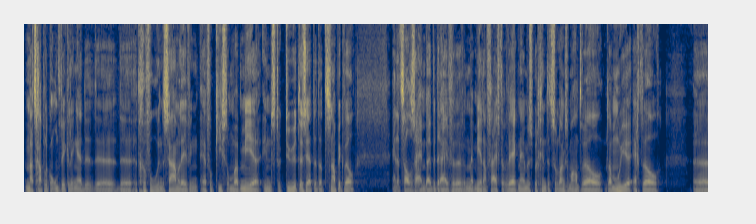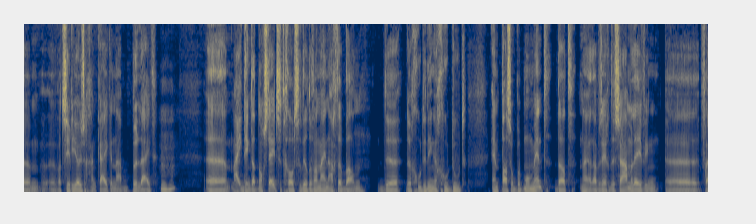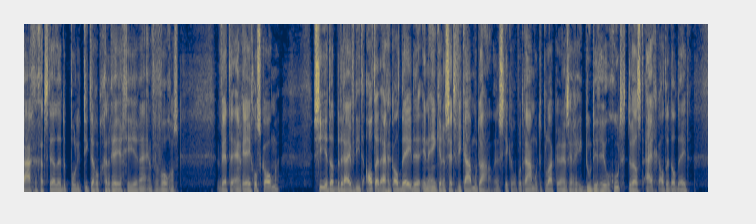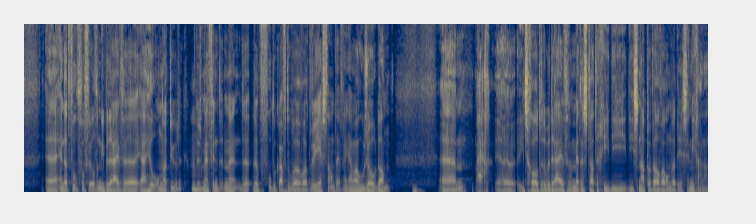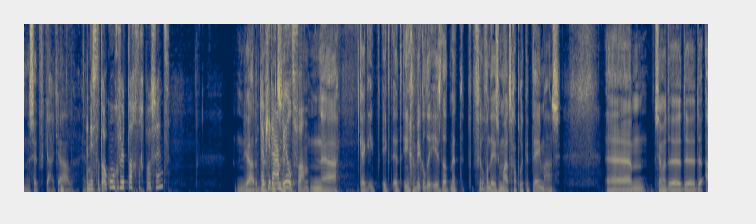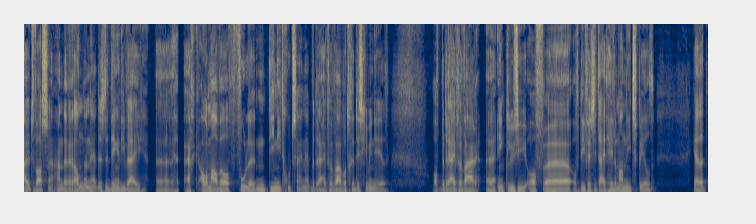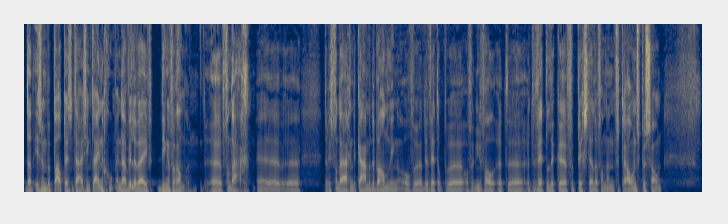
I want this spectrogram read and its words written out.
maatschappelijke ontwikkeling, hè, de, de, de, het gevoel in de samenleving ervoor kiest om wat meer in structuur te zetten. Dat snap ik wel. En dat zal zijn bij bedrijven met meer dan 50 werknemers begint het zo langzamerhand wel. Dan moet je echt wel um, wat serieuzer gaan kijken naar beleid. Mm -hmm. uh, maar ik denk dat nog steeds het grootste gedeelte van mijn achterban de, de goede dingen goed doet. En pas op het moment dat, nou ja, laten we zeggen, de samenleving uh, vragen gaat stellen, de politiek daarop gaat reageren en vervolgens wetten en regels komen, zie je dat bedrijven die het altijd eigenlijk al deden, in één keer een certificaat moeten halen. Een sticker op het raam moeten plakken en zeggen ik doe dit heel goed, terwijl ze het eigenlijk altijd al deden. Uh, en dat voelt voor veel van die bedrijven ja, heel onnatuurlijk. Dus men, vindt, men de, de voelt ook af en toe wel wat weerstand. Hè, van, ja, maar hoezo dan? Um, maar ja, uh, iets grotere bedrijven met een strategie, die, die snappen wel waarom dat is. En die gaan dan een certificaatje halen. En is dat ook ongeveer 80 procent? Ja, dat Heb je daar een beeld van? Nou, kijk, ik, ik, het ingewikkelde is dat met veel van deze maatschappelijke thema's... Um, zeg maar de, de, de uitwassen aan de randen, hè, dus de dingen die wij uh, eigenlijk allemaal wel voelen die niet goed zijn. Hè, bedrijven waar wordt gediscrimineerd, of bedrijven waar uh, inclusie of, uh, of diversiteit helemaal niet speelt. Ja, dat, dat is een bepaald percentage, een kleine groep. En daar willen wij dingen veranderen. Vandaag. Er is vandaag in de Kamer de behandeling over de wet op, of in ieder geval het, het wettelijke verplicht stellen van een vertrouwenspersoon.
